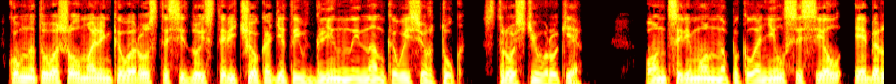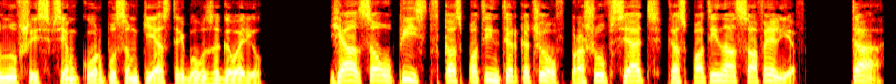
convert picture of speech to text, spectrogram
в комнату вошел маленького роста седой старичок, одетый в длинный нанковый сюртук, с тростью в руке. Он церемонно поклонился, сел и, обернувшись всем корпусом к Ястребову, заговорил. «Я салпист, господин Теркачев, прошу взять господина Сафельев. Да,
